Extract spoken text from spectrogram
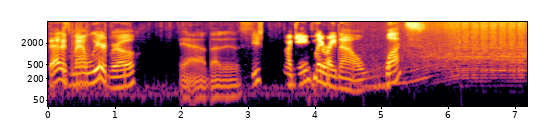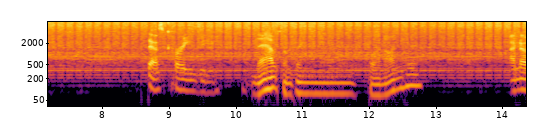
That is man weird, bro. Yeah, that is. You my gameplay right now. What? That's crazy. They have something uh, going on here. I know.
